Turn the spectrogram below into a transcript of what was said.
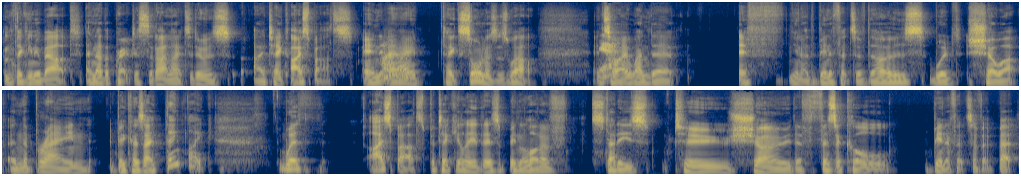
I'm thinking about another practice that I like to do is I take ice baths and Oh. I take saunas as well. And so I wonder if, you know, the benefits of those would show up in the brain because I think like with ice baths particularly there's been a lot of studies to show the physical benefits of it. But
